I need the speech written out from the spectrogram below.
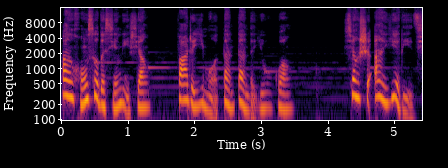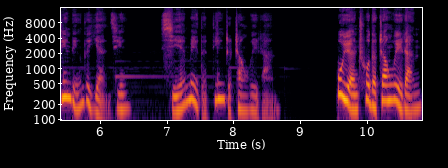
暗红色的行李箱。发着一抹淡淡的幽光，像是暗夜里精灵的眼睛，邪魅的盯着张蔚然。不远处的张蔚然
